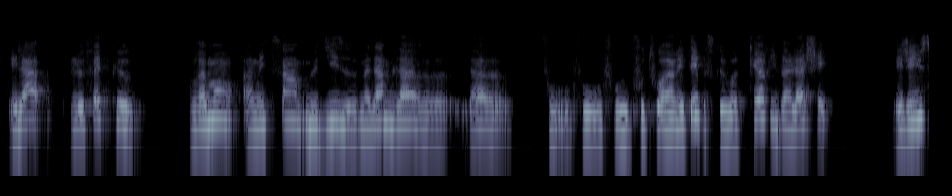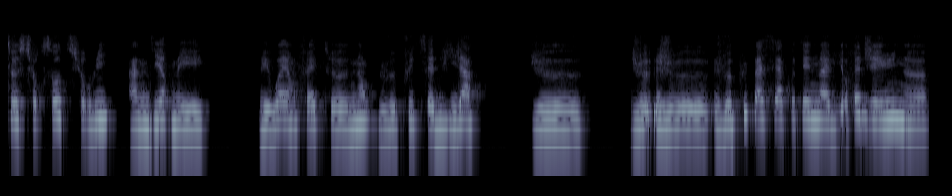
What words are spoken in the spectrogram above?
et là, le fait que vraiment un médecin me dise, Madame, là, là faut, faut, faut, faut, tout arrêter parce que votre cœur, il va lâcher. Et j'ai eu ce sursaut de survie à me dire, mais, mais ouais, en fait, euh, non, je veux plus de cette vie-là. Je, je, je, veux, je veux plus passer à côté de ma vie. En fait, j'ai eu une,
